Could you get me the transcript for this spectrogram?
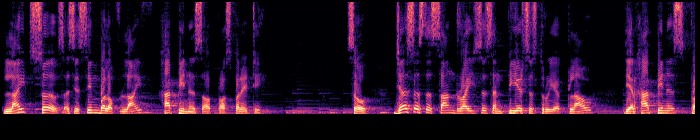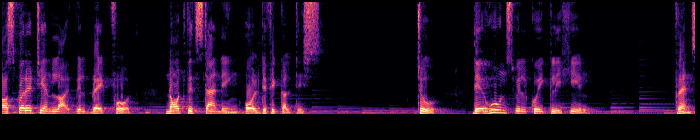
light serves as a symbol of life, happiness, or prosperity. So, just as the sun rises and pierces through a cloud, their happiness, prosperity, and life will break forth, notwithstanding all difficulties. 2. Their wounds will quickly heal. Friends,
